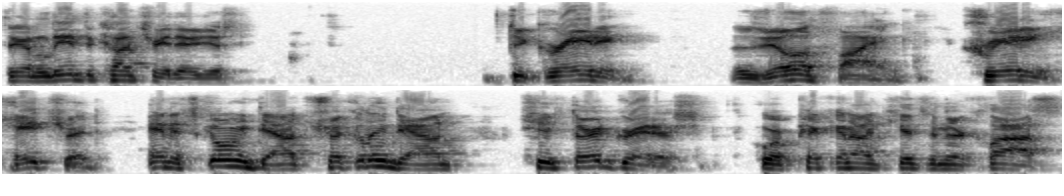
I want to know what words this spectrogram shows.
they're going to lead the country. They're just degrading vilifying creating hatred. And it's going down trickling down to third graders who are picking on kids in their class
